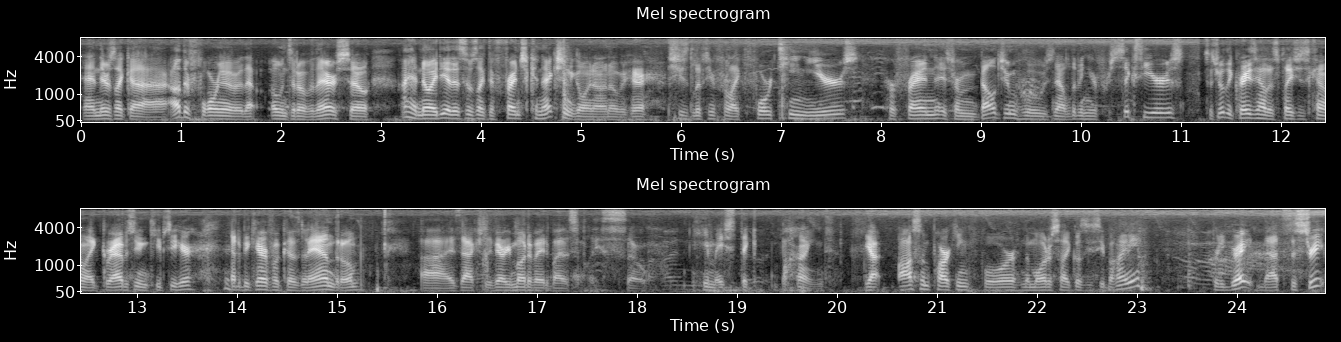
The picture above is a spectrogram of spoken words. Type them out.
And there's like a other foreigner that owns it over there. So I had no idea this was like the French connection going on over here. She's lived here for like 14 years. Her friend is from Belgium who's now living here for six years. So it's really crazy how this place just kind of like grabs you and keeps you here. Got to be careful because Leandro uh, is actually very motivated by this place. So he may stick behind. You got awesome parking for the motorcycles you see behind me. Pretty great. That's the street.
